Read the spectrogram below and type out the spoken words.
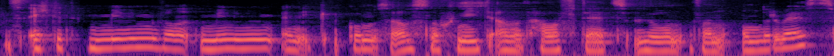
het is echt het minimum van het minimum. En ik kom zelfs nog niet aan het halftijdsloon van onderwijs.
